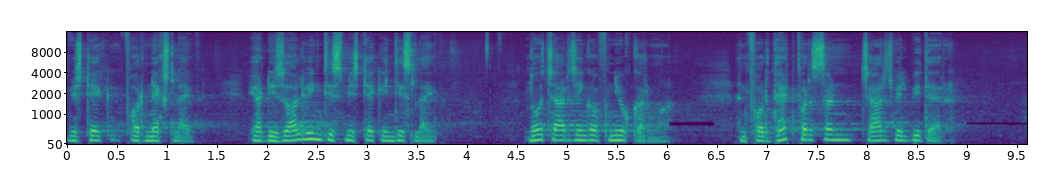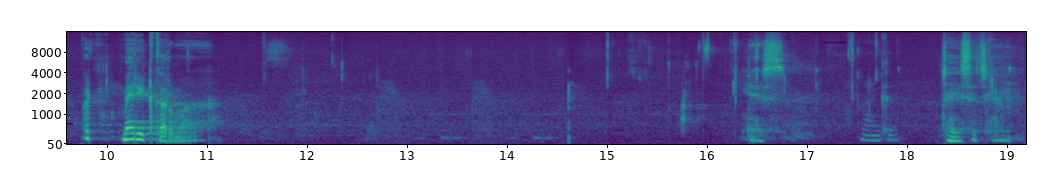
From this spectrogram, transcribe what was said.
mistake for next life. We are dissolving this mistake in this life. No charging of new karma. And for that person, charge will be there. But merit karma. Yes. Danke. Jai Sachin.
